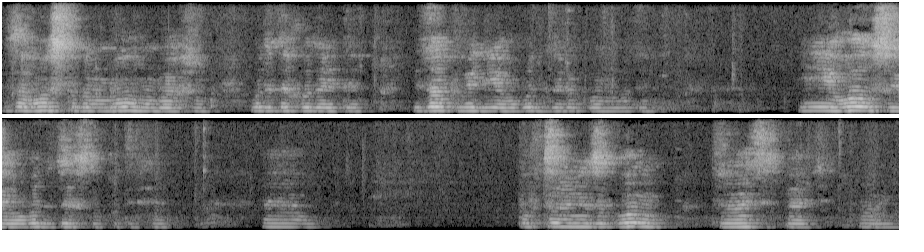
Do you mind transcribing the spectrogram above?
За Господом Богом вашим будете ходити, заповіді Його будете виконувати, і голосу Його будете слухатися. Е, Повторення закону 13.5. Амінь.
